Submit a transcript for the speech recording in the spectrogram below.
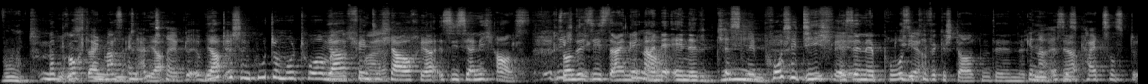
Wut. Man braucht ein, Wut. ein Antrieb. Ja. Wut Ja. ist ein guter Motor Ja, finde ich auch. Ja. Es ist ja nicht Hass, sondern es ist eine, genau. eine Energie. Es ist eine positive. Ich, es ist eine positive Ja. gestaltende Energie. Genau, es. Mhm. ist keine, zerstö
